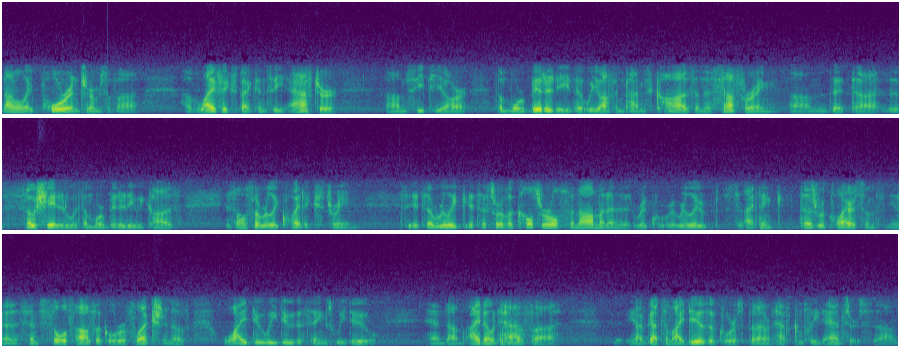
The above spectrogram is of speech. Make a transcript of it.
not only poor in terms of uh, of life expectancy after um, CPR, the morbidity that we oftentimes cause and the suffering um, that uh, is associated with the morbidity we cause is also really quite extreme it's a really it's a sort of a cultural phenomenon that re- really I think does require some you know in a sense philosophical reflection of why do we do the things we do, and um, I don't have. Uh, you know, I've got some ideas, of course, but I don't have complete answers. Um,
